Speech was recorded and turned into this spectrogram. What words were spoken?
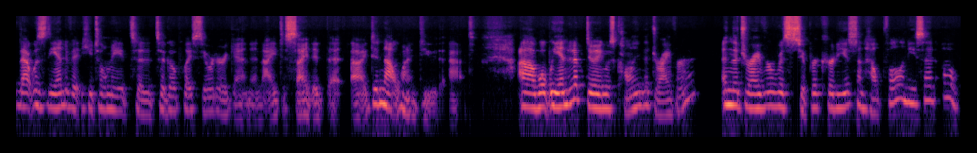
that was the end of it. He told me to to go place the order again, and I decided that I did not want to do that. Uh, what we ended up doing was calling the driver, and the driver was super courteous and helpful. And he said, "Oh,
